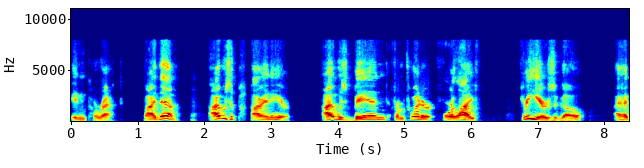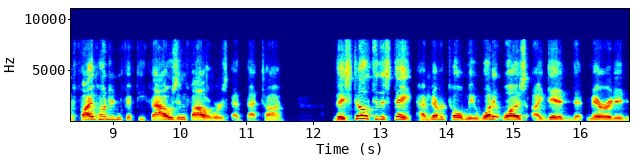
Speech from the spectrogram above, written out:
incorrect. By them. I was a pioneer. I was banned from Twitter for life three years ago I had 550,000 followers at that time. They still, to this date, have never told me what it was I did that merited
